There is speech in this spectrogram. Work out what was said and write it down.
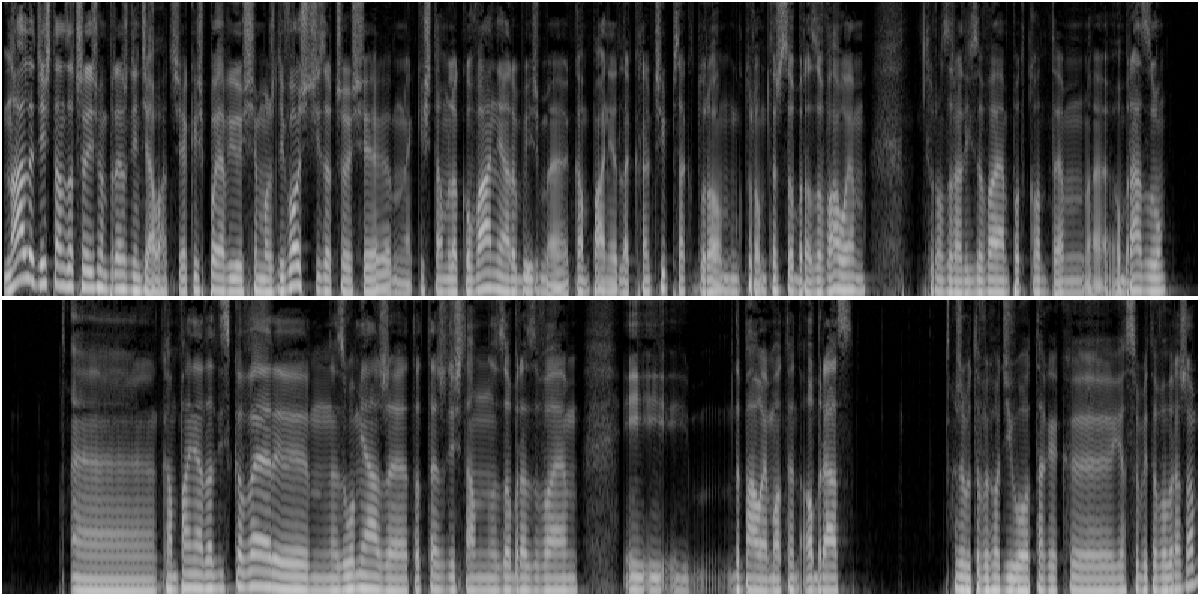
no ale gdzieś tam zaczęliśmy prężnie działać. Jakieś pojawiły się możliwości, zaczęły się mm, jakieś tam lokowania, robiliśmy kampanię dla Crunchipsa, którą, którą też zobrazowałem, którą zrealizowałem pod kątem e, obrazu. E, kampania dla Discovery, mm, Złomiarze, to też gdzieś tam zobrazowałem i, i, i dbałem o ten obraz, żeby to wychodziło tak, jak e, ja sobie to wyobrażam.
